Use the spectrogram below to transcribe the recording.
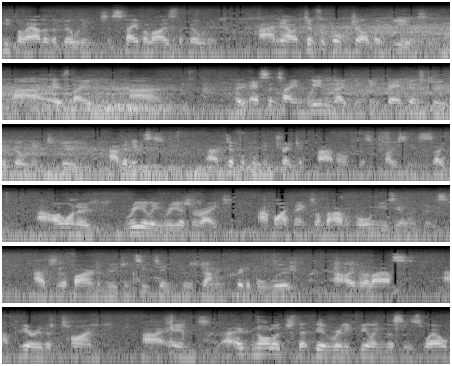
people out of the building, to stabilise the building. Uh, now, a difficult job ahead uh, as they uh, ascertain when they can get back into the building to do uh, the next uh, difficult and tragic part of this process. So uh, I want to really reiterate uh, my thanks on behalf of all New Zealanders uh, to the fire and emergency team who have done incredible work uh, over the last uh, period of time and acknowledge that they're really feeling this as well.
